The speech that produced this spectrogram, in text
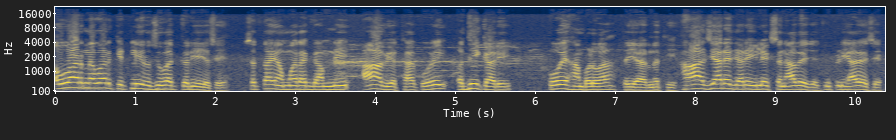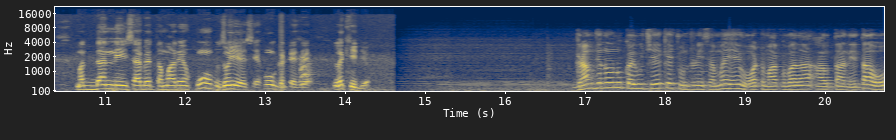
અવારનવાર કેટલી રજૂઆત કરીએ છીએ. છતાંય અમારા ગામની આ વ્યથા કોઈ અધિકારી કોઈ સાંભળવા તૈયાર નથી. હા, જ્યારે જ્યારે ઇલેક્શન આવે છે, ચૂંટણી આવે છે, મતદાનની હિસાબે તમારે શું જોઈએ છે શું ઘટે છે, લખી દો ગ્રામજનોનું કહેવું છે કે ચૂંટણી સમયે વોટ માગવા આવતા નેતાઓ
